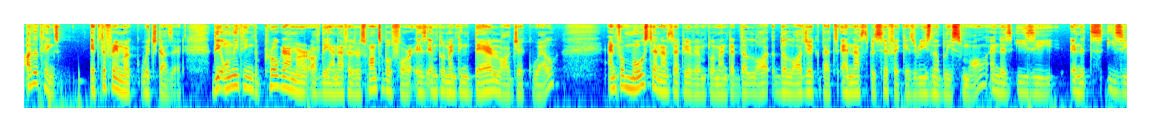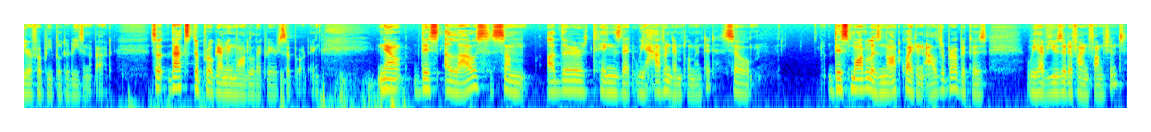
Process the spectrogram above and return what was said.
other things, it's the framework which does it. The only thing the programmer of the NF is responsible for is implementing their logic well. And for most NFs that we have implemented, the lo- the logic that's NF specific is reasonably small and is easy, and it's easier for people to reason about. So that's the programming model that we're supporting. Now, this allows some other things that we haven't implemented. So this model is not quite an algebra because we have user defined functions,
